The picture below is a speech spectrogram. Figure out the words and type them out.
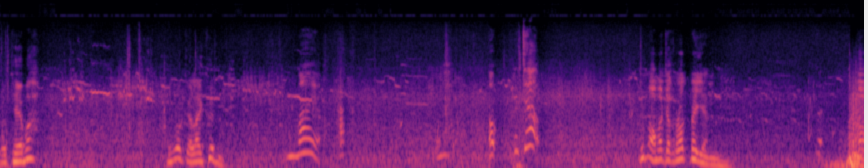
โอเคปะ รู้ว่าเกิดอะไรขึ้น ไม่อะโอ้พระเจ้า คุณออกมาจากรถได้ยังไงเอ้า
